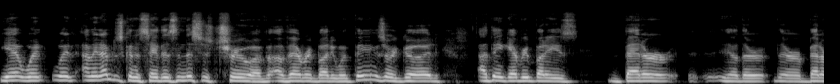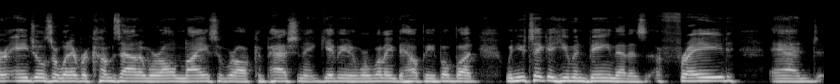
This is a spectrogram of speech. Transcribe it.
Yeah, when when I mean I'm just going to say this, and this is true of of everybody. When things are good, I think everybody's better. You know, they're they're better angels or whatever comes out, and we're all nice and we're all compassionate, and giving, and we're willing to help people. But when you take a human being that is afraid and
